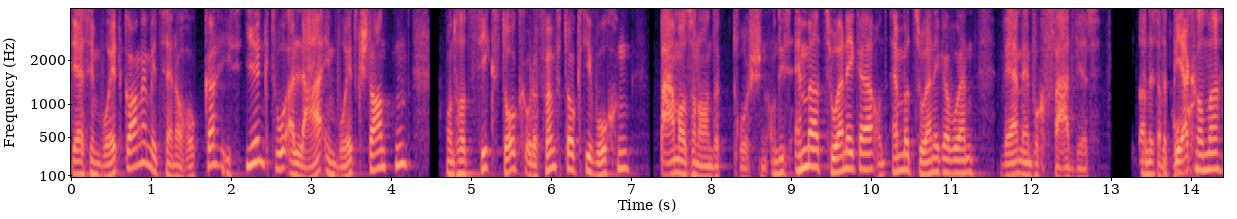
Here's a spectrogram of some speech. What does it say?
Der ist im Wald gegangen mit seiner Hocker, ist irgendwo allein im Wald gestanden und hat sechs Tage oder fünf Tage die Woche Baum auseinandergedroschen und ist immer zorniger und immer zorniger geworden, weil ihm einfach fad wird. Dann ist der Bär gekommen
